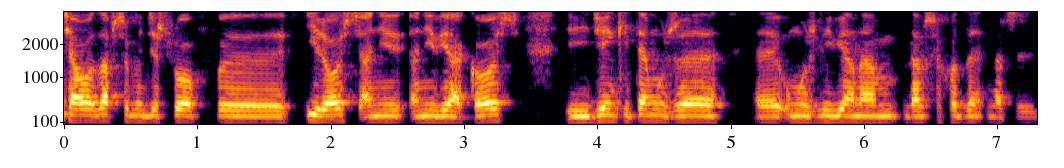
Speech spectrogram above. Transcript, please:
Ciało zawsze będzie szło w, w ilość, a nie, a nie w jakość i dzięki temu, że e, umożliwia nam dalsze chodzenie, znaczy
